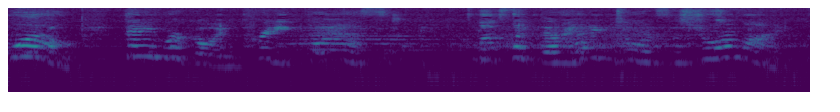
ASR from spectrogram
Whoa, they were going pretty fast. Looks like they're heading towards the shoreline.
